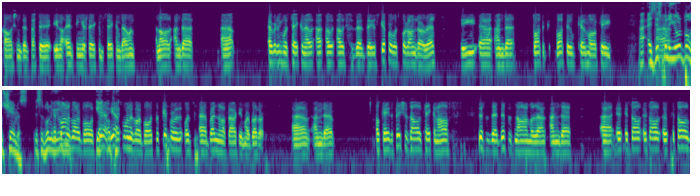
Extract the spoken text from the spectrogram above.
cautioned that, that uh, you know, anything you're taking is taken down and all. And uh, uh, everything was taken out. out, out, out the, the skipper was put under arrest. He uh, and uh, brought, to, brought to Kilmore Quay. Uh, is this one of your boats, Seamus? This is one of It's your one of our boats. Yeah, Yeah, okay. yeah, it's one of our boats. The skipper was, was uh, Brendan O'Flaherty, my brother. Uh, and uh, okay, the fish is all taken off. This is uh, this is normal, and, and uh, uh, it, it's all it's all it's all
